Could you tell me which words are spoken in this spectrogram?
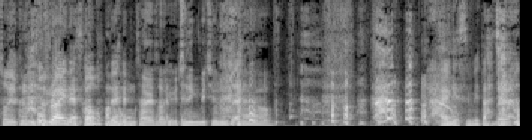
저기 그럼 오프라인에서. 네. 한국방송공사에서 진행비 지원해 주시나요? 알겠습니다. 자,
